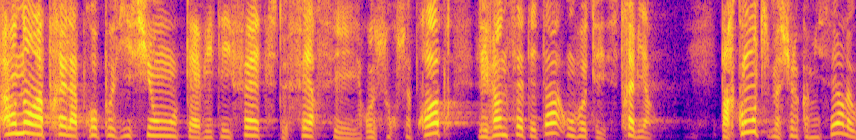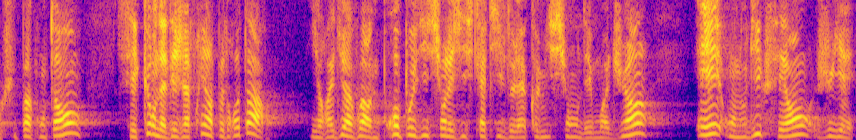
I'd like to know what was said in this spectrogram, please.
Un an après la proposition qui avait été faite de faire ces ressources propres, les 27 États ont voté. C'est très bien. Par contre, monsieur le commissaire, là où je ne suis pas content, c'est qu'on a déjà pris un peu de retard. Il aurait dû avoir une proposition législative de la Commission des mois de juin, et on nous dit que c'est en juillet.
